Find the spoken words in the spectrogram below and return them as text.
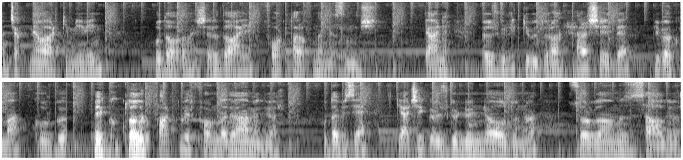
Ancak ne var ki Mivin bu davranışları dahi Ford tarafından yazılmış. Yani özgürlük gibi duran her şeyde bir bakıma kurgu ve kuklalık farklı bir formda devam ediyor. Bu da bize gerçek özgürlüğün ne olduğunu sorgulamamızı sağlıyor.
